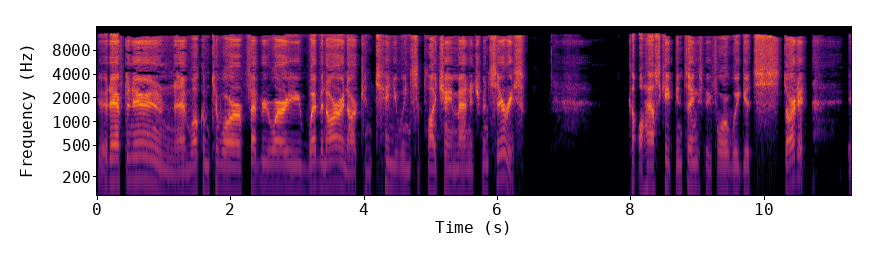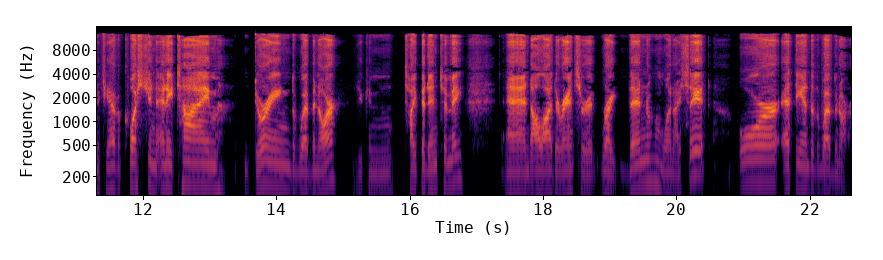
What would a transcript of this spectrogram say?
Good afternoon and welcome to our February webinar in our continuing supply chain management series. A couple housekeeping things before we get started. If you have a question anytime during the webinar, you can type it into me and I'll either answer it right then when I say it or at the end of the webinar.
